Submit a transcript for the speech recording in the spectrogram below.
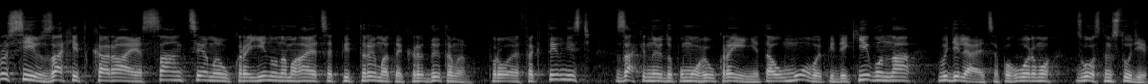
Росію Захід карає санкціями, Україну намагається підтримати кредитами про ефективність західної допомоги Україні та умови, під які вона виділяється. Поговоримо з гостем студії.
